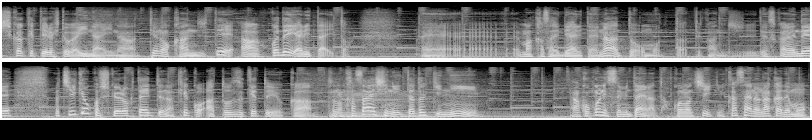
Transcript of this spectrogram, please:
仕掛けてる人がいないなっていうのを感じてあここでやりたいと。えーまあ、火災でやりたいなと思ったって感じですかね。で地域おこし協力隊っていうのは結構後付けというかその葛西市に行った時にあここに住みたいなと。この地域に葛西の中でも、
